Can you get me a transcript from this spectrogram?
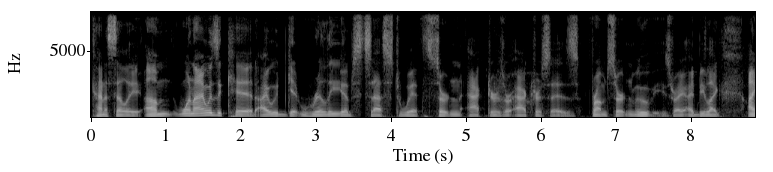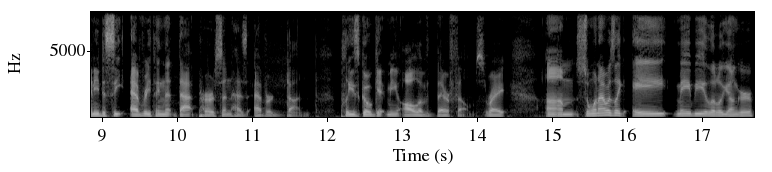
kind of silly. Um, when I was a kid, I would get really obsessed with certain actors or actresses from certain movies. Right? I'd be like, I need to see everything that that person has ever done. Please go get me all of their films. Right? Um, so when I was like eight, maybe a little younger,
